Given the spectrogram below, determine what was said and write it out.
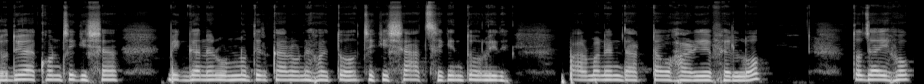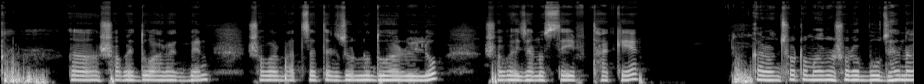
যদিও এখন চিকিৎসা বিজ্ঞানের উন্নতির কারণে হয়তো চিকিৎসা আছে, কিন্তু ওই পারমানেন্ট দাঁতটাও হারিয়ে ফেলল। তো যাই হোক সবাই দোয়া রাখবেন। সবার বাচ্চাদের জন্য দোয়া রইল। সবাই যেন সেফ থাকে। কারণ ছোট মানুষ ওরা বুঝে না।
